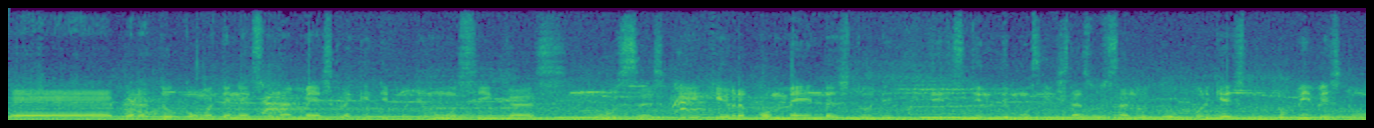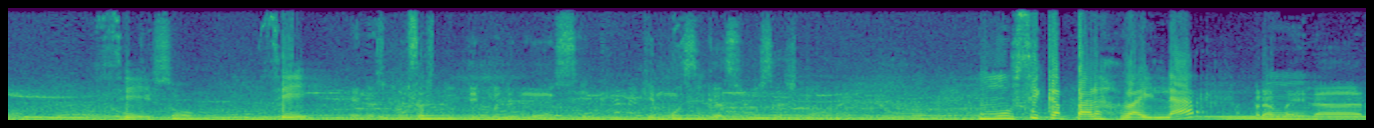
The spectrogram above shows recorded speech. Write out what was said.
Eh, pero tú, como tienes una mezcla, ¿qué tipo de músicas usas? ¿Qué, qué recomiendas tú de, de de música que estás usando tú? Porque tú vives tu, tu Sí. kizomba. Sí. Entonces usas tu tipo de música. ¿Qué músicas usas tú? Música para bailar. Para Mm, bailar,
